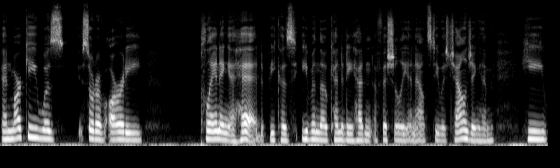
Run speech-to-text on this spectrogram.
And Markey was sort of already planning ahead because even though Kennedy hadn't officially announced he was challenging him, he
